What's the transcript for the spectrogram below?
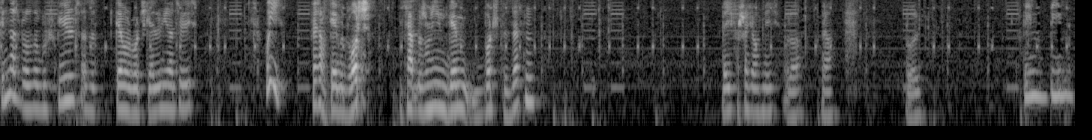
Kindheit oder so gespielt. Also Game Watch Gallery natürlich. Hui, vielleicht auch Game Watch. Ich habe noch nie ein Game Watch besessen. Wäre ich wahrscheinlich auch nicht, oder? Ja. Lol. Bim, bim.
